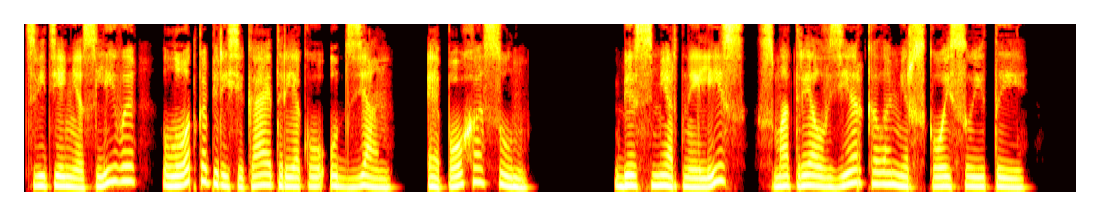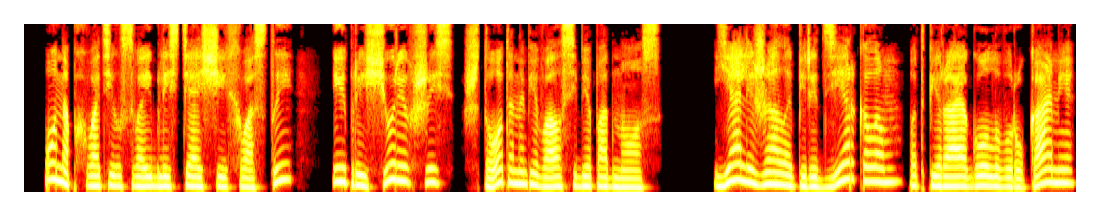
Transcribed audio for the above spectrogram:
«Цветение сливы, лодка пересекает реку Удзян». Эпоха Сун. Бессмертный лис смотрел в зеркало мирской суеты. Он обхватил свои блестящие хвосты и, прищурившись, что-то напевал себе под нос. Я лежала перед зеркалом, подпирая голову руками,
